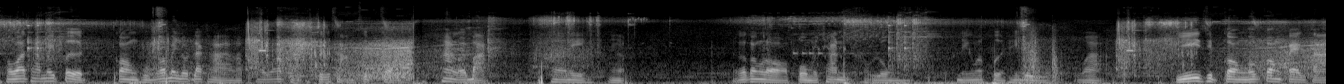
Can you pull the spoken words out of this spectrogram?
เพราะว่าถ้าไม่เปิดกล่องผมก็ไม่ลดราคาครับ เพราะว่าผมซื้อ30กล่อง500บาทเท่นั้นะครับ แล้วก็ต้องรอโปรโมชั่นเขาลงนนี้มาเปิดให้ดูว่า20กล่องเขากล่องแปลกตา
